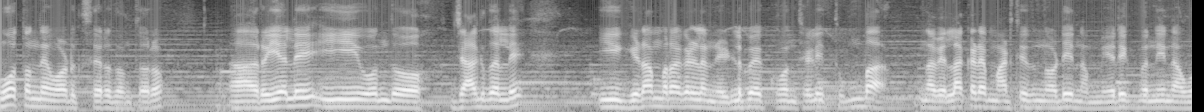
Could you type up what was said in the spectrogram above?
ಮೂವತ್ತೊಂದನೇ ವಾರ್ಡ್ಗೆ ಸೇರಿದಂಥವ್ರು ರಿಯಲಿ ಈ ಒಂದು ಜಾಗದಲ್ಲಿ ಈ ಗಿಡ ಮರಗಳನ್ನ ನೆಡಬೇಕು ಅಂಥೇಳಿ ತುಂಬ ನಾವೆಲ್ಲ ಕಡೆ ಮಾಡ್ತಿದ್ವಿ ನೋಡಿ, ನಮ್ಮ ಏರಿಗೆ ಬನ್ನಿ, ನಾವು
